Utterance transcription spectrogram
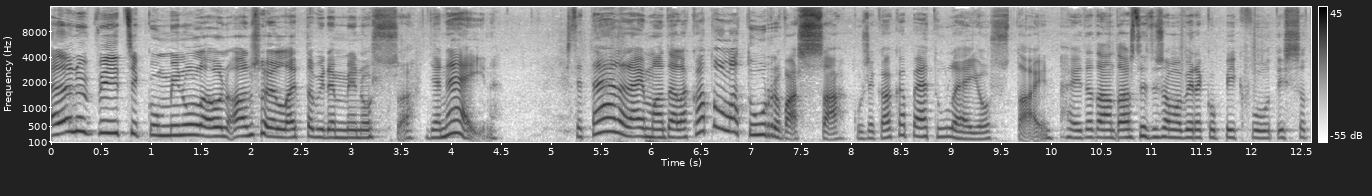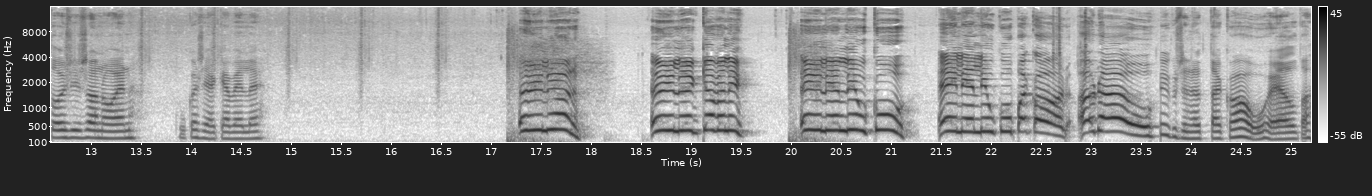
Älä nyt viitsi, kun minulla on ansojen laittaminen menossa. Ja näin. Sitten täällä näin mä oon täällä katolla turvassa, kun se kakapää tulee jostain. Hei, tätä on taas tehty sama virhe kuin Bigfootissa, toisin sanoen. Kuka siellä kävelee? Alien! Alien käveli! Alien liukuu! Alien liukuu pakoon! Oh no! Kyllä se näyttää kauhealta.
